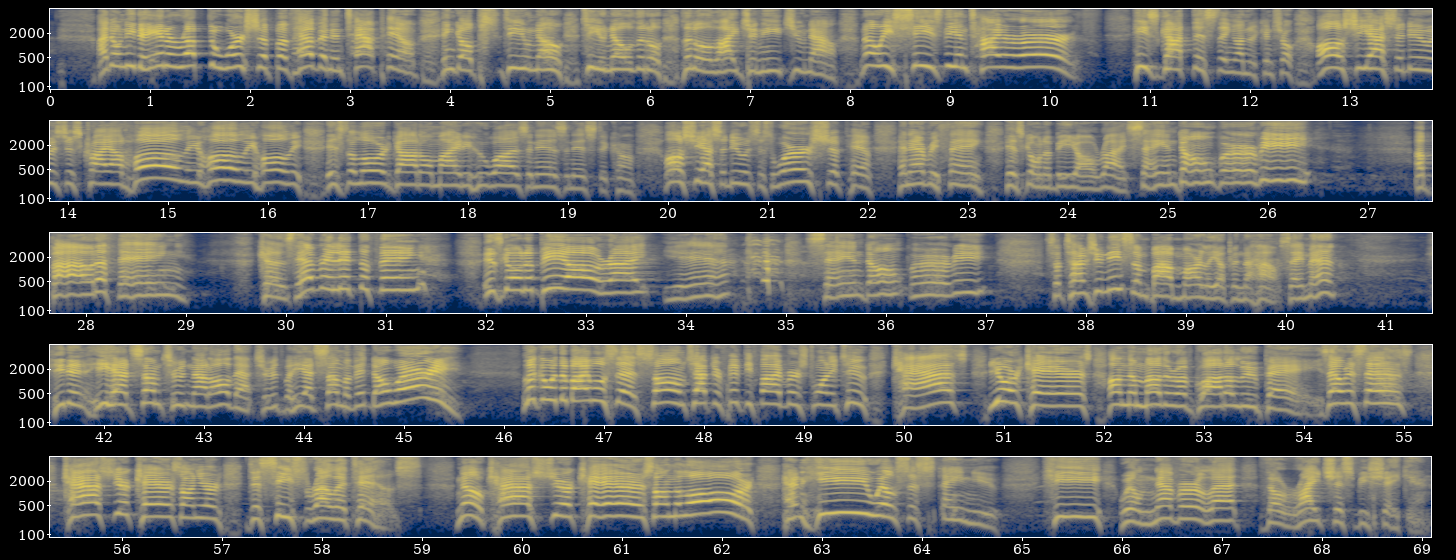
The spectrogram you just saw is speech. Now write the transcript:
I don't need to interrupt the worship of heaven and tap him and go, do you know, do you know little little Elijah needs you now? No, he sees the entire earth. He's got this thing under control. All she has to do is just cry out, Holy, holy, holy is the Lord God Almighty who was and is and is to come. All she has to do is just worship Him, and everything is going to be all right. Saying, Don't worry about a thing, because every little thing is going to be all right. Yeah. Saying, Don't worry. Sometimes you need some Bob Marley up in the house. Amen. He, did, he had some truth, not all that truth, but he had some of it. Don't worry. Look at what the Bible says Psalm chapter 55, verse 22. Cast your cares on the mother of Guadalupe. Is that what it says? Cast your cares on your deceased relatives. No, cast your cares on the Lord, and He will sustain you. He will never let the righteous be shaken.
